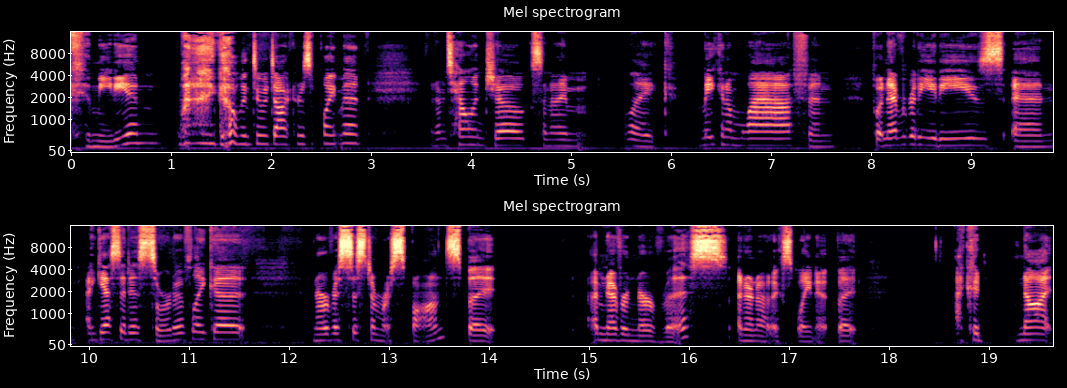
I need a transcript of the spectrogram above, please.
comedian when I go into a doctor's appointment and I'm telling jokes and I'm like making them laugh and putting everybody at ease. And I guess it is sort of like a nervous system response, but I'm never nervous. I don't know how to explain it, but I could not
